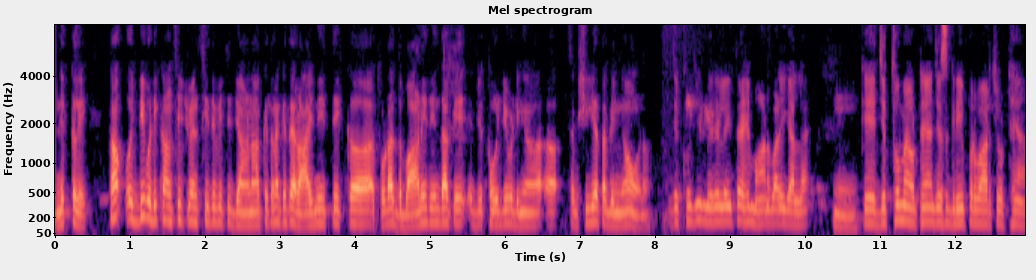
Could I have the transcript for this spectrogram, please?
ਨਿਕਲੇ। ਤਾਂ ਉਹ ਏਡੀ ਵੱਡੀ ਕੰਸਟੀਚੁਐਂਸੀ ਦੇ ਵਿੱਚ ਜਾਣਾ ਕਿਤੇ ਨਾ ਕਿਤੇ ਰਾਜਨੀਤਿਕ ਥੋੜਾ ਦਬਾਅ ਨਹੀਂ ਰਹਿੰਦਾ ਕਿ ਜਿੱਥੋਂ ਏਡੀ ਵੱਡੀਆਂ ਸ਼ਖਸੀਅਤਾਂ ਗਈਆਂ ਹੋਣ। ਦੇਖੋ ਜੀ ਮੇਰੇ ਲਈ ਤਾਂ ਇਹ ਮਾਣ ਵਾਲੀ ਗੱਲ ਹੂੰ ਕਿ ਜਿੱਥੋਂ ਮੈਂ ਉੱਠਿਆ ਜਿਸ ਗਰੀਬ ਪਰਿਵਾਰ 'ਚ ਉੱਠਿਆ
